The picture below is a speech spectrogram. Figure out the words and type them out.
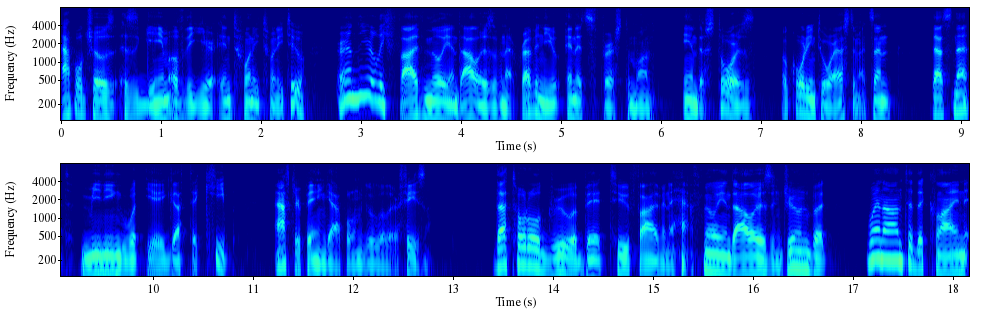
Apple chose as Game of the Year in 2022, earned nearly $5 million of net revenue in its first month in the stores, according to our estimates. And That's net, meaning what EA got to keep after paying Apple and Google their fees. That total grew a bit to $5.5 million in June, but went on to decline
